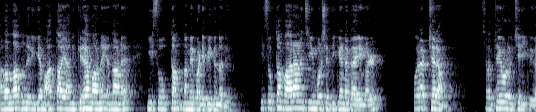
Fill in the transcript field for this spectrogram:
അത് അള്ളാഹു നൽകിയ മഹത്തായ അനുഗ്രഹമാണ് എന്നാണ് ഈ സൂക്തം നമ്മെ പഠിപ്പിക്കുന്നത്. ഈ സൂക്തം പാരായണം ചെയ്യുമ്പോൾ ശ്രദ്ധിക്കേണ്ട കാര്യങ്ങൾ. ഒരക്ഷരം ശ്രദ്ധയോടെ ഉച്ചരിക്കുക.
